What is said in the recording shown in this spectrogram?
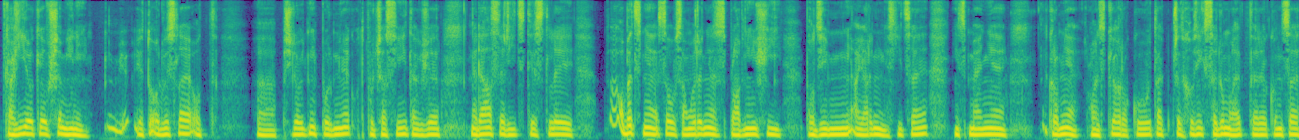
Každý rok je ovšem jiný. Je to odvislé od přírodních podmínek, od počasí, takže nedá se říct, jestli Obecně jsou samozřejmě splavnější podzimní a jarní měsíce, nicméně kromě loňského roku, tak předchozích sedm let, které dokonce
